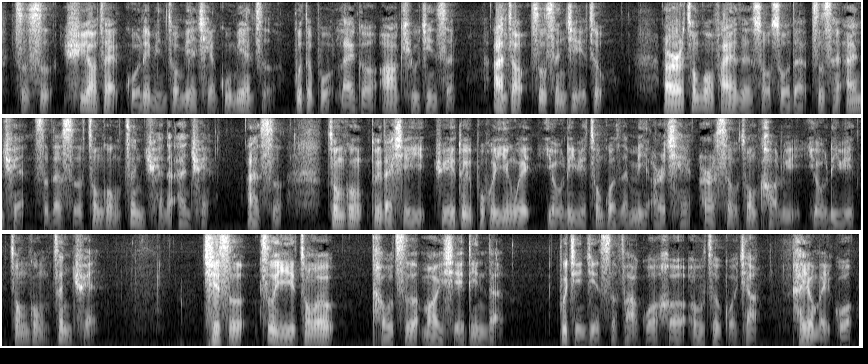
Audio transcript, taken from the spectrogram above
只是需要在国内民众面前顾面子，不得不来个阿 Q 精神，按照自身节奏。而中共发言人所说的自身安全，指的是中共政权的安全，暗示中共对待协议绝对不会因为有利于中国人民而签，而首重考虑有利于中共政权。其实，质疑中欧投资贸易协定的不仅仅是法国和欧洲国家，还有美国。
